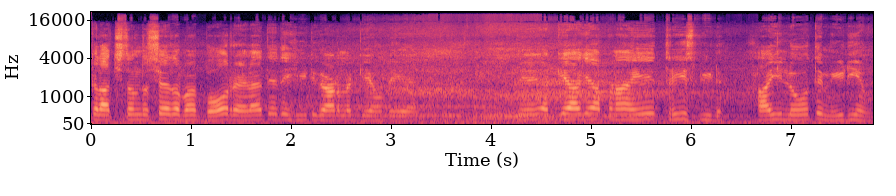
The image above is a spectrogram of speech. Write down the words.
ਕਲਚ ਤੁਹਾਨੂੰ ਦੱਸਿਆ ਤਾਂ ਬ- ਬਹੁਤ ਰਹਿਣਾ ਹੈ ਤੇ ਇਹਦੇ ਹੀਟ ਗਾਰਡ ਲੱਗੇ ਆਉਂਦੇ ਆ। ਤੇ ਅੱਗੇ ਆ ਗਿਆ ਆਪਣਾ ਇਹ 3 ਸਪੀਡ ਹਾਈ ਲੋ ਤੇ ਮੀਡੀਅਮ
